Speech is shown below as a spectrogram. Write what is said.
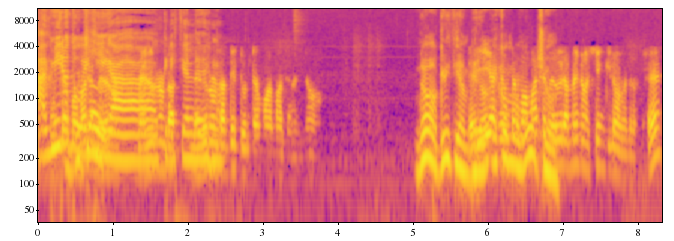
Admiro tu me vejiga, Cristian Me dura un ratito un termomate, no. No, Cristian, pero es que un como termomate mucho. me dura menos de 100 kilómetros, ¿eh?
